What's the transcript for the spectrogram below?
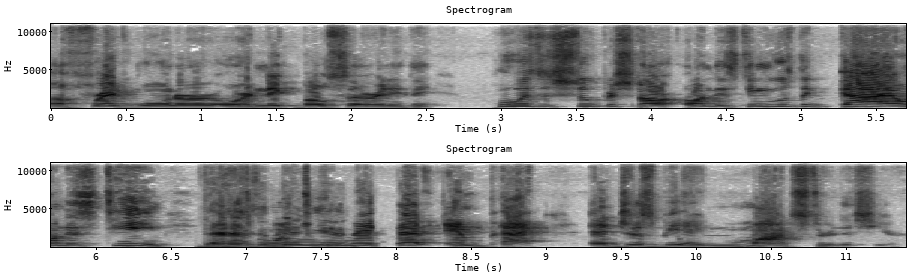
a Fred Warner or a Nick Bosa or anything. Who is the superstar on this team? Who's the guy on this team That that is going to yet? make that impact and just be a monster this year?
